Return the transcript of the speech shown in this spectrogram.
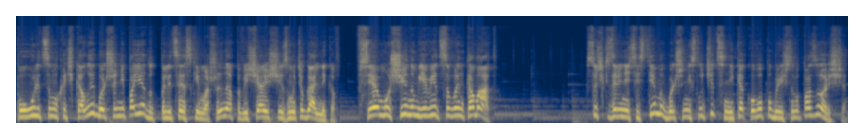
По улицам Махачкалы больше не поедут полицейские машины, оповещающие из матюгальников «Всем мужчинам явиться в военкомат!» С точки зрения системы больше не случится никакого публичного позорища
